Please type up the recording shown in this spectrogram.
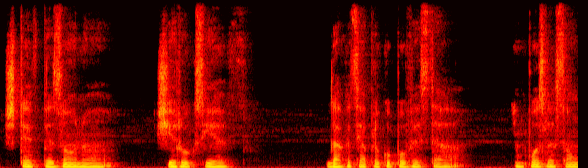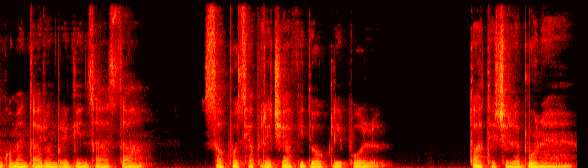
Ștef pe zonă și Ruxiev. Dacă ți-a plăcut povestea, îmi poți lăsa un comentariu în privința asta sau poți aprecia videoclipul. Toate cele bune!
